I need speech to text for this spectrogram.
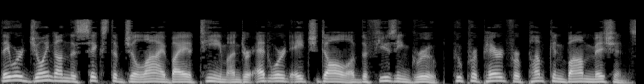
They were joined on 6 July by a team under Edward H. Doll of the Fusing Group, who prepared for pumpkin bomb missions.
